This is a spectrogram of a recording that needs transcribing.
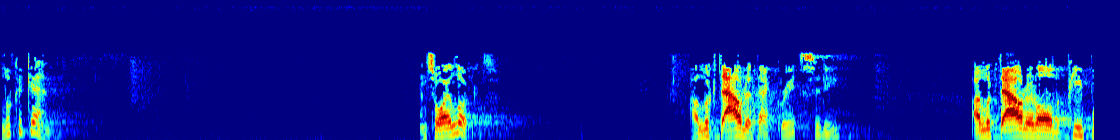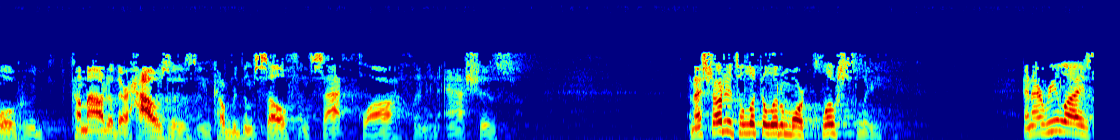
Look again. And so I looked. I looked out at that great city. I looked out at all the people who'd come out of their houses and covered themselves in sackcloth and in ashes. And I started to look a little more closely. And I realized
